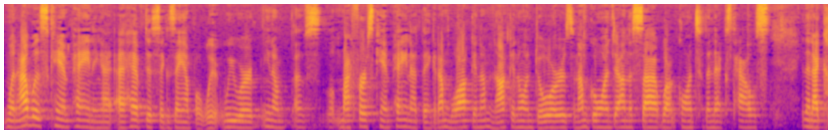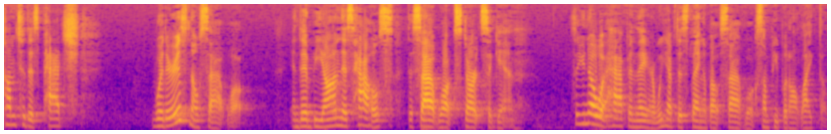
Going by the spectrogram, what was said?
when I was campaigning, I, I have this example. We, we were, you know, my first campaign, I think, and I'm walking, I'm knocking on doors, and I'm going down the sidewalk, going to the next house. And then I come to this patch where there is no sidewalk. And then beyond this house, the sidewalk starts again. So you know what happened there. We have this thing about sidewalks. Some people don't like them.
